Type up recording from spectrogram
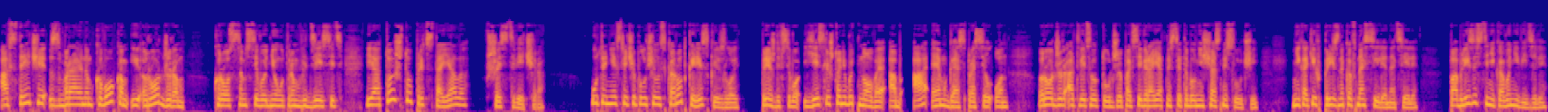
о встрече с Брайаном Квоком и Роджером Кроссом сегодня утром в десять и о той, что предстояло в шесть вечера. Утренняя встреча получилась короткой, резкой и злой. «Прежде всего, есть ли что-нибудь новое об АМГ?» — спросил он. Роджер ответил тут же. По всей вероятности, это был несчастный случай. Никаких признаков насилия на теле. Поблизости никого не видели.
